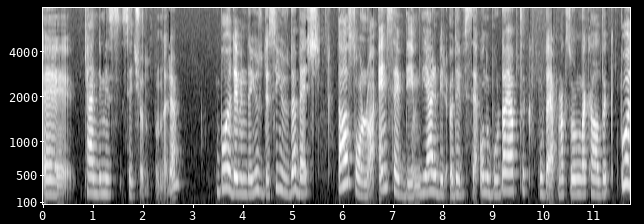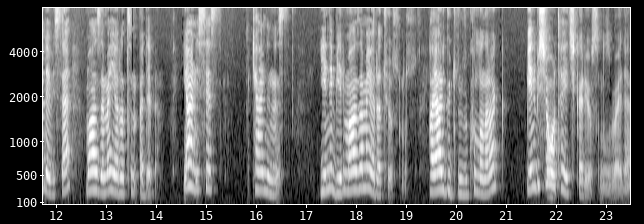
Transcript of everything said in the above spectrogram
E, kendimiz seçiyorduk bunları. Bu ödevin de yüzdesi yüzde beş. Daha sonra en sevdiğim diğer bir ödev ise onu burada yaptık. Burada yapmak zorunda kaldık. Bu ödev ise malzeme yaratım ödevi. Yani siz kendiniz yeni bir malzeme yaratıyorsunuz. Hayal gücünüzü kullanarak yeni bir şey ortaya çıkarıyorsunuz böyle.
